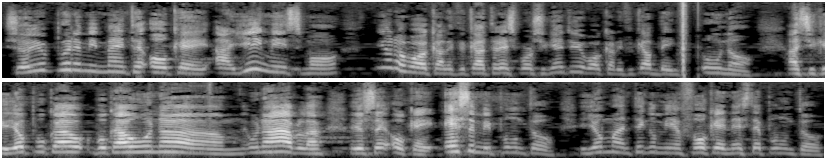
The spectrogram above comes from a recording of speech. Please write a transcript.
Si yo pongo en mi mente, ok, allí mismo yo no voy a calificar 3%, yo voy a calificar 21. Así que yo busco una, una habla, y yo sé, ok, ese es mi punto. Y yo mantengo mi enfoque en este punto.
